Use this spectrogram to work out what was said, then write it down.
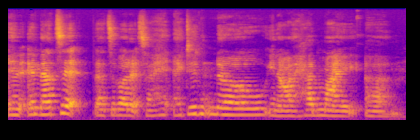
and and that's it. That's about it. So I, I didn't know. You know, I had my um,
